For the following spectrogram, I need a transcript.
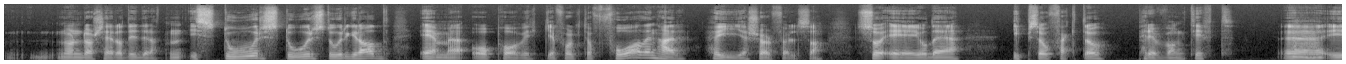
når en da ser at idretten i stor, stor, stor grad er med å påvirke folk til å få den her høye sjølfølelsen, så er jo det ipso facto preventivt eh, i,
